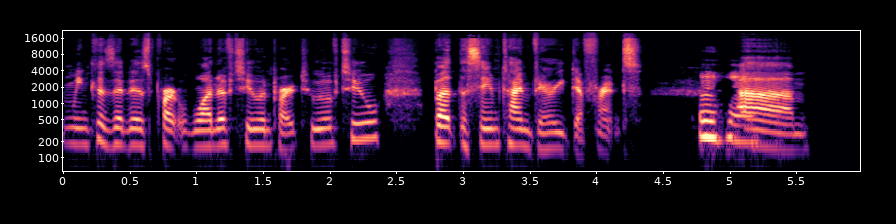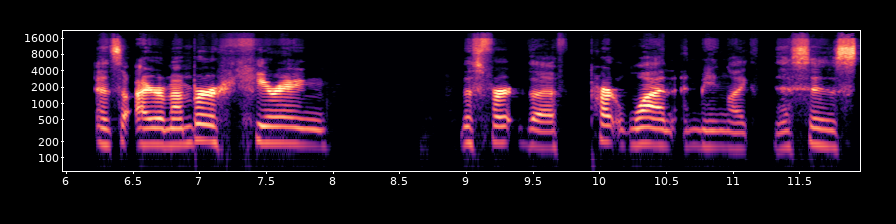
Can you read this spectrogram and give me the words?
I mean, because it is part one of two and part two of two, but at the same time, very different. Mhm. Um, and so I remember hearing this for the part one and being like, "This is,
